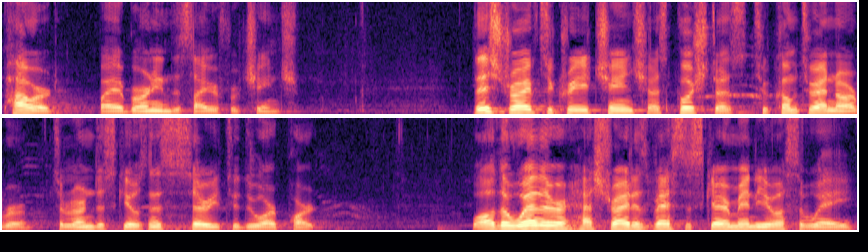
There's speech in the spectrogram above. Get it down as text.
powered by a burning desire for change. This drive to create change has pushed us to come to Ann Arbor to learn the skills necessary to do our part. While the weather has tried its best to scare many of us away,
